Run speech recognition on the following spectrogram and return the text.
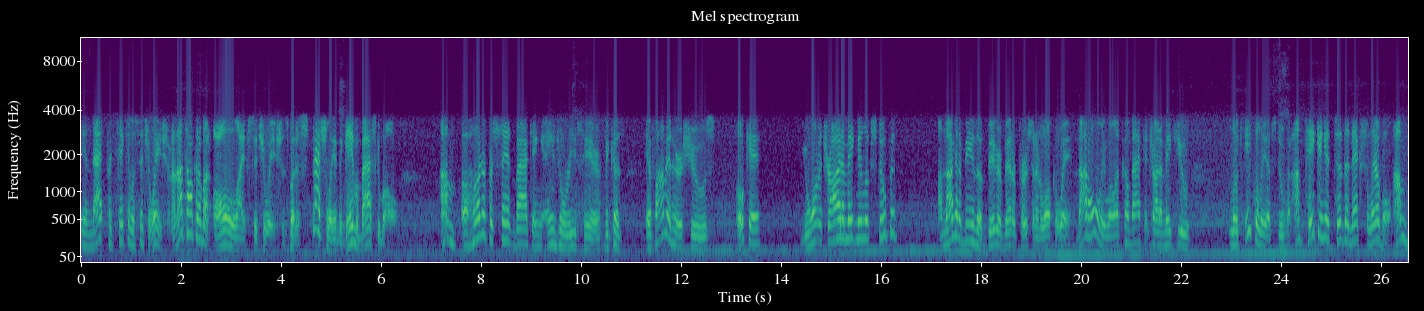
in that particular situation, I'm not talking about all life situations, but especially in the game of basketball, I'm 100% backing Angel Reese here because if I'm in her shoes, okay, you want to try to make me look stupid? I'm not going to be the bigger, better person and walk away. Not only will I come back and try to make you look equally as stupid. I'm taking it to the next level. I'm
